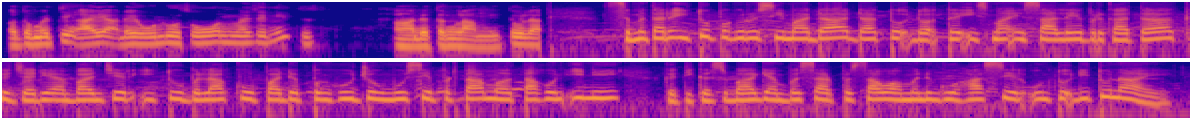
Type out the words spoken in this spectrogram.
Automatik ayak dari hulu turun macam ni, ha, dia tenggelam. Itulah. Sementara itu, Pengerusi Mada Datuk Dr. Ismail Saleh berkata kejadian banjir itu berlaku pada penghujung musim pertama tahun ini ketika sebahagian besar pesawah menunggu hasil untuk ditunai.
